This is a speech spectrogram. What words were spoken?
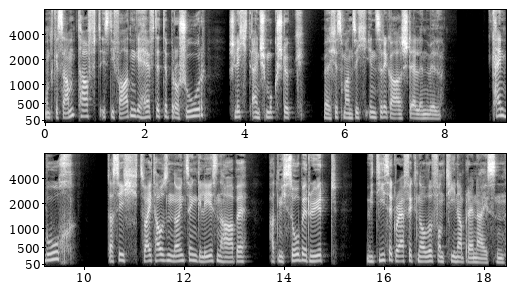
und gesamthaft ist die fadengeheftete Broschur schlicht ein Schmuckstück, welches man sich ins Regal stellen will. Kein Buch, das ich 2019 gelesen habe, hat mich so berührt wie diese Graphic Novel von Tina Brenneisen.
